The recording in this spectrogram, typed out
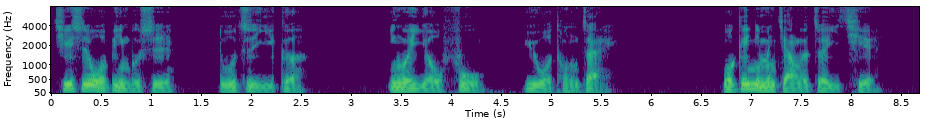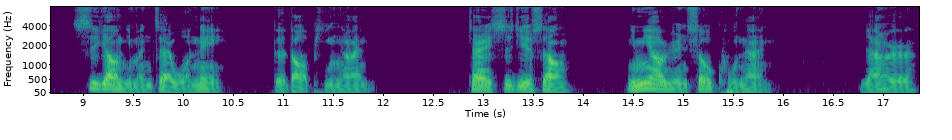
其实我并不是独自一个，因为有父与我同在。我给你们讲了这一切，是要你们在我内得到平安。在世界上，你们要忍受苦难，然而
